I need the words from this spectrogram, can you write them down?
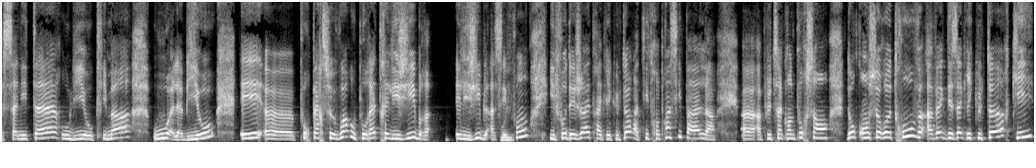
sanitaires ou liés au climat ou à la bio, et pour percevoir ou pour être éligible éligible à ces fonds, il faut déjà être agriculteur à titre principal, euh, à plus de 50%. Donc on se retrouve avec des agriculteurs qui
